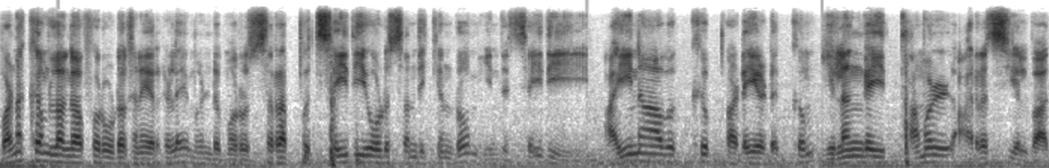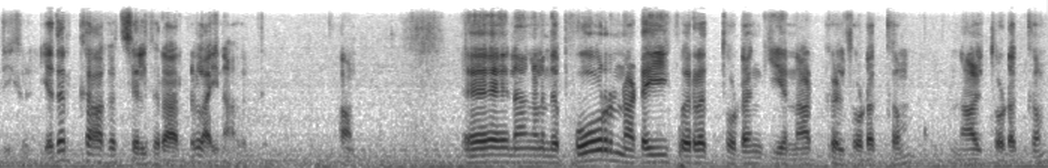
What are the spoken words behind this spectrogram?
வணக்கம் லங்காபூர் ஊடக மீண்டும் ஒரு சிறப்பு செய்தியோடு சந்திக்கின்றோம். இந்த செய்தி ஐநாவுக்கு படையெடுக்கும் இலங்கை தமிழ் அரசியல்வாதிகள் எதற்காக செல்கிறார்கள் ஐநாவுக்கு? ஆம். நாங்கள் இந்த போர் நடைபெற தொடங்கிய நாட்கள் தொடக்கம் நாள் தொடக்கம்.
